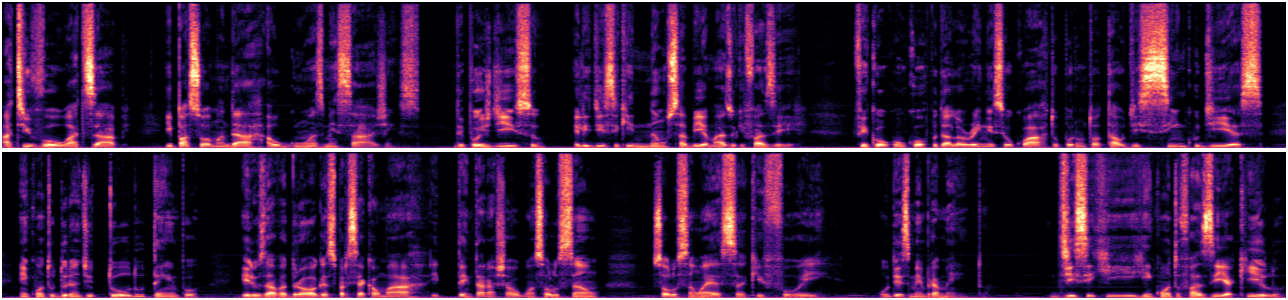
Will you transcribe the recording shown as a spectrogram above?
ativou o WhatsApp e passou a mandar algumas mensagens. Depois disso, ele disse que não sabia mais o que fazer. Ficou com o corpo da Lorraine em seu quarto por um total de cinco dias, enquanto durante todo o tempo ele usava drogas para se acalmar e tentar achar alguma solução. Solução essa que foi o desmembramento. Disse que enquanto fazia aquilo,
